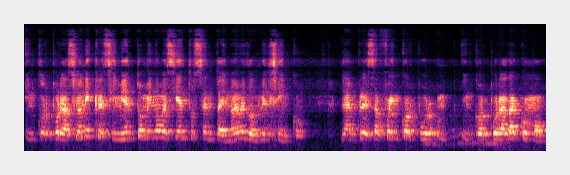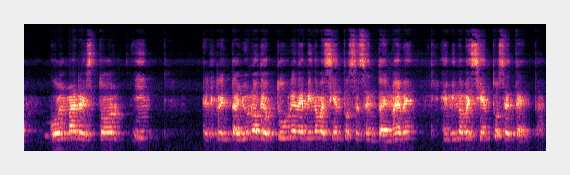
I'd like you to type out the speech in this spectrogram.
Incorporación y crecimiento 1969-2005. La empresa fue incorporada como Goldman Store Inc. el 31 de octubre de 1969 en 1970.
